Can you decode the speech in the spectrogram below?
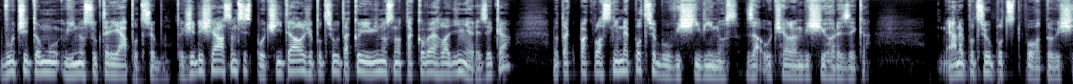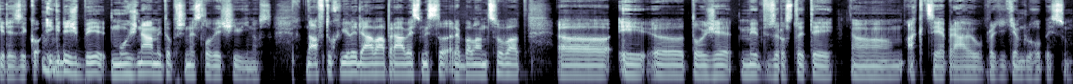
vůči tomu výnosu, který já potřebuji. Takže když já jsem si spočítal, že potřebuji takový výnos na takové hladině rizika, no tak pak vlastně nepotřebuji vyšší výnos za účelem vyššího rizika já nepotřebuji podstupovat to vyšší riziko, mm. i mhm. když by možná mi to přineslo větší výnos. No a v tu chvíli dává právě smysl rebalancovat uh, i uh, to, že mi vzrostly ty uh, akcie právě oproti těm dluhopisům.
